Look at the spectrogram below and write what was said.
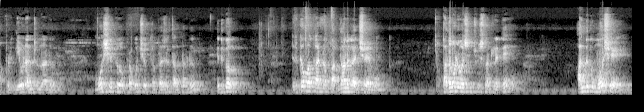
అప్పుడు దేవుడు అంటున్నాడు మోషతో ప్రభు చెప్తున్న ప్రజలతో అంటున్నాడు ఇదిగో నిర్గమకాండం పద్నాలుగు అధ్యాయము పదమూడు వర్షం చూసినట్లయితే అందుకు మోషే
